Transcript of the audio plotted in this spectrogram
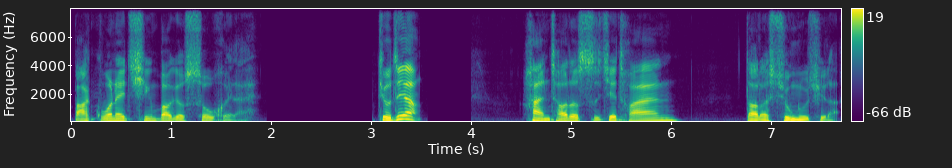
把国内情报给收回来。就这样，汉朝的使节团到了匈奴去了，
